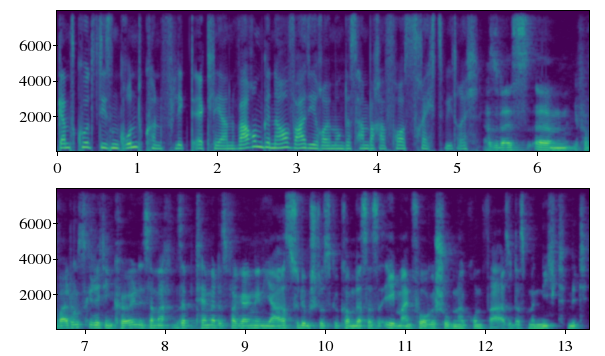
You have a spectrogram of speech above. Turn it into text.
ganz kurz diesen Grundkonflikt erklären. Warum genau war die Räumung des Hambacher Forsts rechtswidrig? Also da ist ähm, Verwaltungsgericht in Köln ist am 8. September des vergangenen Jahres zu dem Schluss gekommen, dass das eben ein vorgeschobener Grund war. Also dass man nicht mit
